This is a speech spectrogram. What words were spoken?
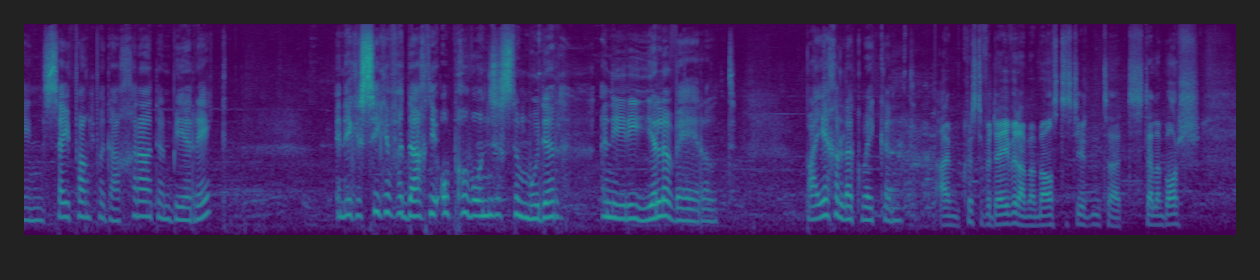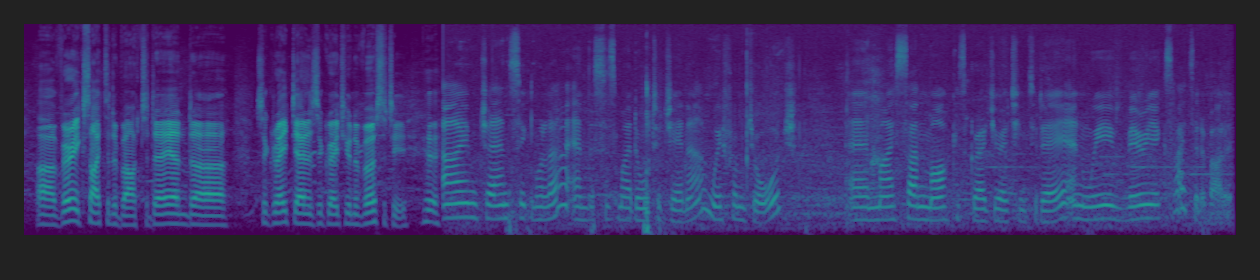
en sy vang vandag graad in Berek. En ek is seker vandag die opgewondenste moeder in hierdie hele wêreld. Baie geluk my kind. I'm Christopher David. I'm a master student at Stellenbosch. Uh, very excited about today and uh, it's a great day and it's a great university. I'm Jan Sigmuller and this is my daughter Jenna. We're from George. And my son Mark is graduating today and we're very excited about it.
